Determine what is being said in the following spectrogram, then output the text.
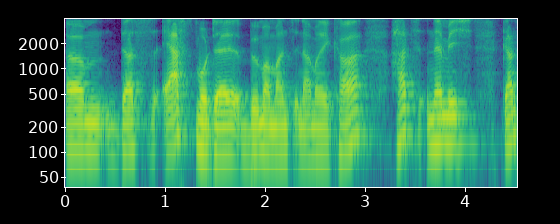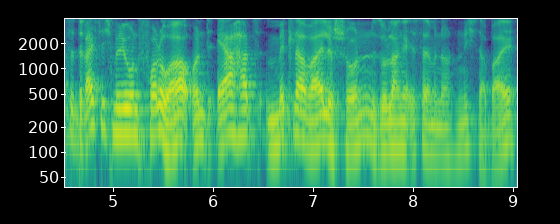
ähm, das Erstmodell Böhmermanns in Amerika, hat nämlich ganze 30 Millionen Follower und er hat mittlerweile schon, so lange ist er noch nicht dabei,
